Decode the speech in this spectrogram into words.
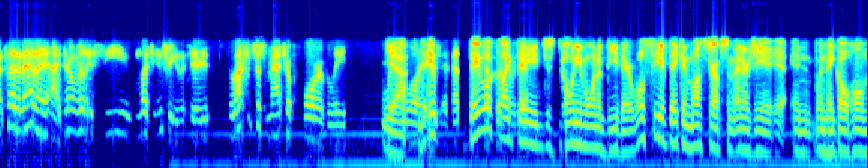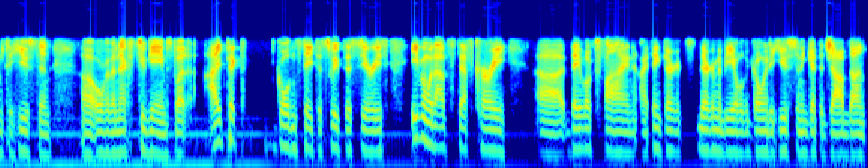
outside of that, I, I don't really see much intrigue in the series. The Rockets just match up horribly yeah, the they, they look like they just don't even want to be there. We'll see if they can muster up some energy in when they go home to Houston uh, over the next two games. But I picked Golden State to sweep this series, even without Steph Curry. Uh, they looked fine. I think they're they're going to be able to go into Houston and get the job done.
